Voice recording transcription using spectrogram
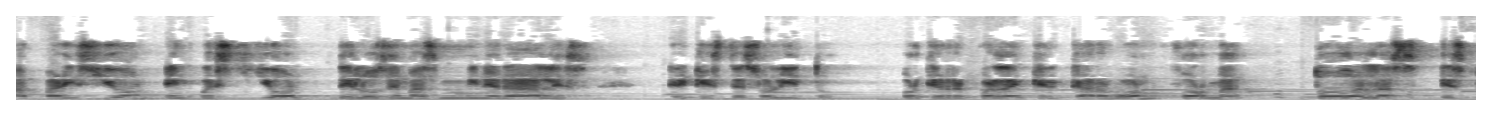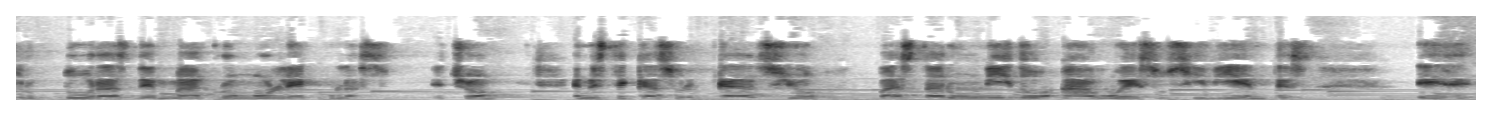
aparición en cuestión de los demás minerales, el que esté solito, porque recuerden que el carbón forma todas las estructuras de macromoléculas. ¿Hecho? En este caso el calcio va a estar unido a huesos y dientes. Eh,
